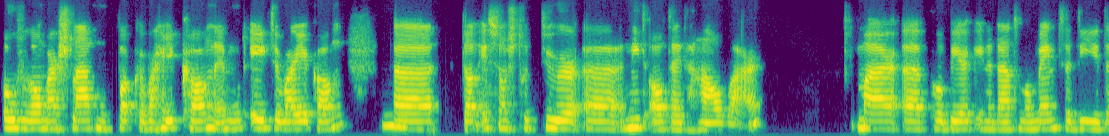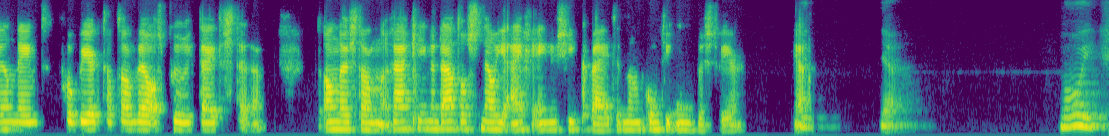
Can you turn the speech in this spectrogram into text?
overal maar slaap moet pakken waar je kan en moet eten waar je kan, mm. dan is zo'n structuur niet altijd haalbaar. Maar probeer ik inderdaad de momenten die je dan neemt, probeer ik dat dan wel als prioriteit te stellen. Anders dan raak je inderdaad al snel je eigen energie kwijt en dan komt die onrust weer. Ja. ja. Mooi.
